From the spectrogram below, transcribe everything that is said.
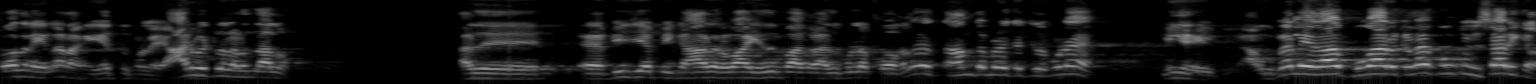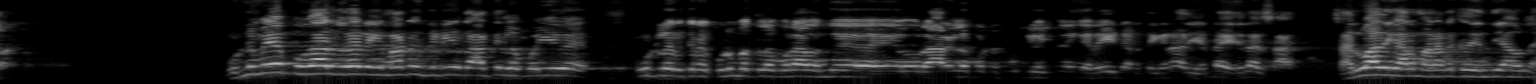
சோதனையெல்லாம் நாங்கள் ஏற்றுக்கொள்ள யார் வீட்டில் நடந்தாலும். அது பிஜேபிக்கு ஆதரவாக எதிர்பார்க்குற அதுக்குள்ளே போகல. தாம் தமிழர் கட்சியில் கூட நீங்க அவங்க பேர்ல ஏதாவது புகார் இருக்குன்னா கூப்பிட்டு விசாரிக்கலாம். ஒண்ணுமே புகார் இல்லை நீங்க மட்டும் திடீர்னு ராத்திரில போய் வீட்டுல இருக்கிற குடும்பத்துல பூரா வந்து ஒரு அறையில போட்டு பூட்டி வச்சு நீங்க ரெய்ட் நடத்தீங்கன்னா அது என்ன என்ன சர்வாதிகாரமா நடக்குது இந்தியாவுல?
